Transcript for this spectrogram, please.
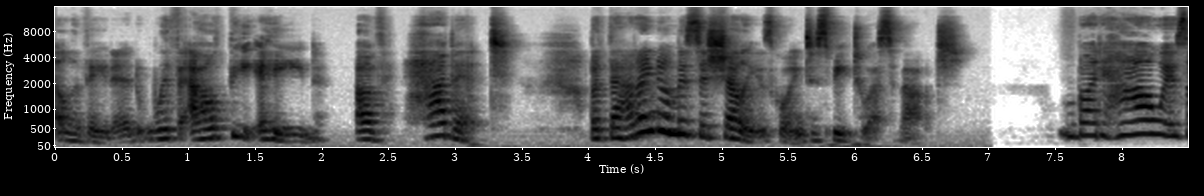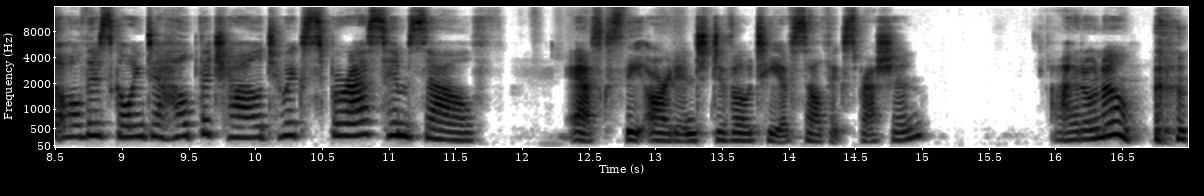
elevated without the aid of habit. But that I know Mrs. Shelley is going to speak to us about. But how is all this going to help the child to express himself? asks the ardent devotee of self expression. I don't know.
